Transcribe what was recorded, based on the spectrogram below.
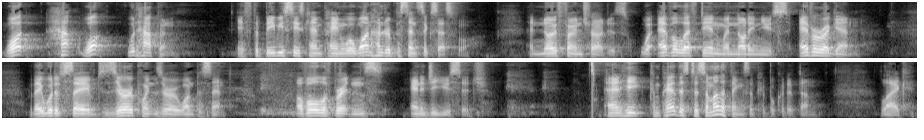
What, ha- what would happen if the BBC's campaign were 100% successful and no phone charges were ever left in when not in use, ever again? They would have saved 0.01% of all of Britain's energy usage. And he compared this to some other things that people could have done like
